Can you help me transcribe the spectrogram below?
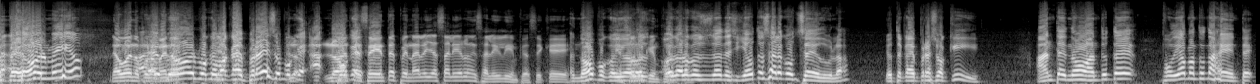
es peor mío. No, bueno, por lo es menos... peor porque ya- va a caer preso. Porque, lo- ah, los porque- antecedentes penales ya salieron y salí limpio, así que... No, porque es lo, lo que importa. oiga lo que sucede. Si ya usted sale con cédula, yo te cae preso aquí. Antes no, antes usted podía matar a una gente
